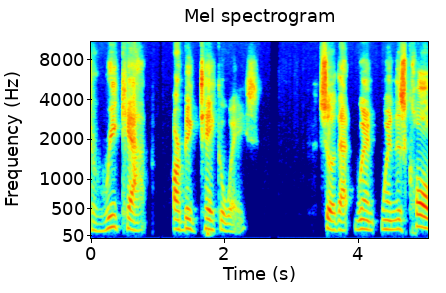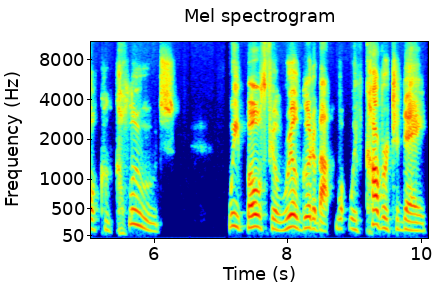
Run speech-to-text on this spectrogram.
to recap our big takeaways so that when when this call concludes we both feel real good about what we've covered today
